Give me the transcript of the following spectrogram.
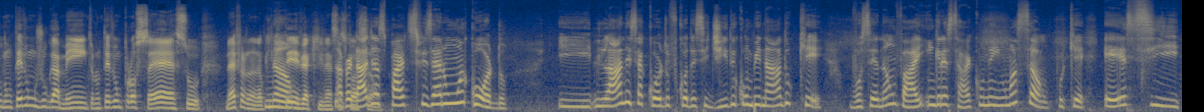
não teve um julgamento, não teve um processo, né, Fernanda? O que, que teve aqui nessa Na verdade, situação? as partes fizeram um acordo. E lá nesse acordo ficou decidido e combinado que você não vai ingressar com nenhuma ação, porque esse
